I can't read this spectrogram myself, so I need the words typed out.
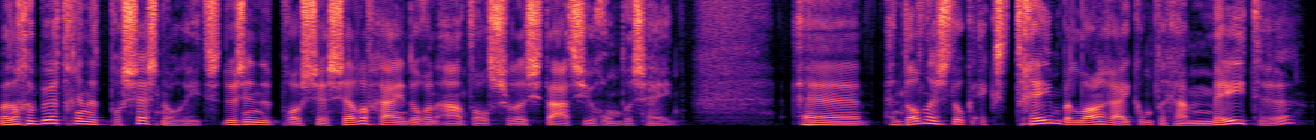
Maar dan gebeurt er in het proces nog iets. Dus in het proces zelf ga je door een aantal sollicitatierondes heen. Uh, en dan is het ook extreem belangrijk om te gaan meten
